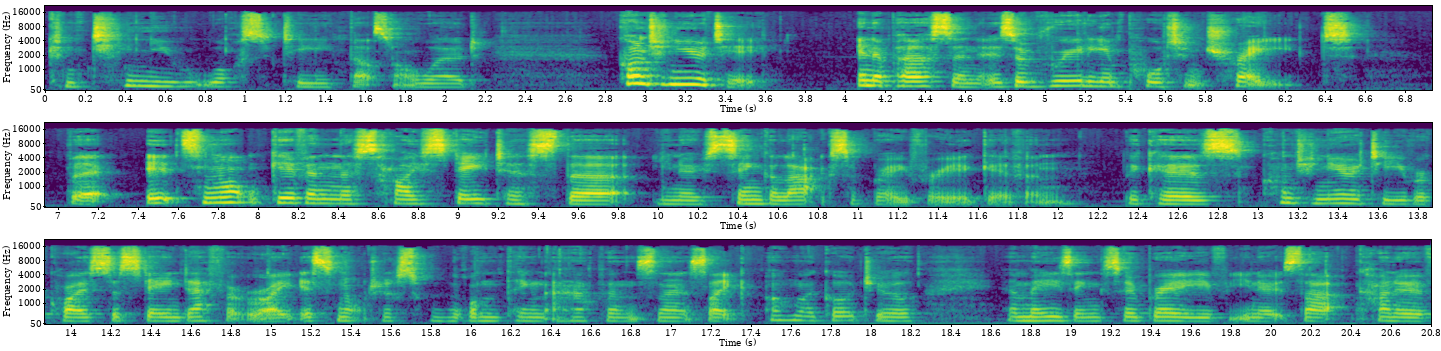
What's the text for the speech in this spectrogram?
continuosity, that's not a word, continuity in a person is a really important trait, but it's not given this high status that, you know, single acts of bravery are given because continuity requires sustained effort, right? It's not just one thing that happens and it's like, oh my god, you're amazing, so brave. You know, it's that kind of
